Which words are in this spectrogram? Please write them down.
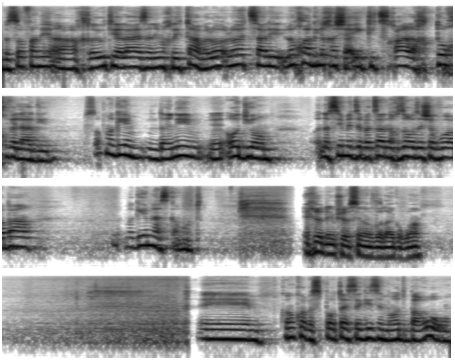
בסוף אני, האחריות היא עליי אז אני מחליטה, אבל לא, לא יצא לי, לא יכולה להגיד לך שהייתי צריכה לחתוך ולהגיד. בסוף מגיעים, דנים, אה, עוד יום, נשים את זה בצד, נחזור על זה שבוע הבא, מגיעים להסכמות. איך יודעים שעושים עבודה גרועה? אה, קודם כל בספורט ההישגי זה מאוד ברור,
